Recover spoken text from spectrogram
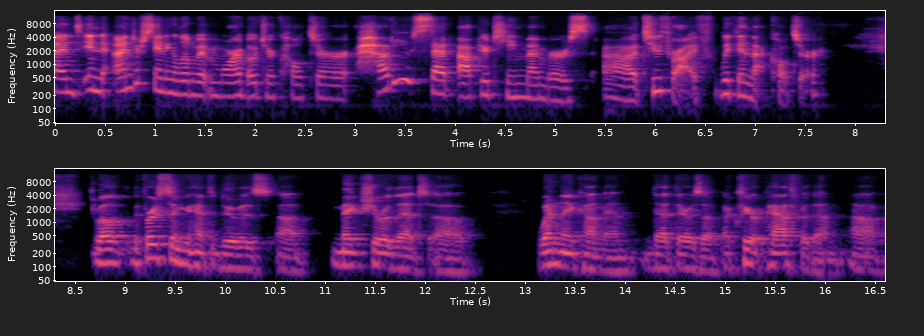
And in understanding a little bit more about your culture, how do you set up your team members uh, to thrive within that culture? Well, the first thing you have to do is uh, make sure that uh, when they come in, that there's a, a clear path for them. Uh,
